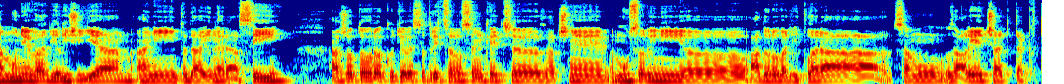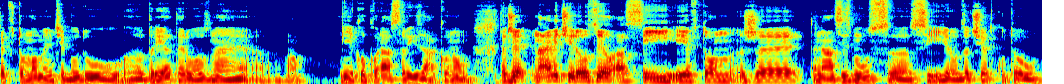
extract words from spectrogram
mu nevadili Židia ani teda iné rasy. Až od toho roku 1938, keď e, začne Mussolini e, adorovať Hitlera a sa mu zaliečať, tak, tak v tom momente budú e, prijaté rôzne no, niekoľko rasových zákonov. Takže najväčší rozdiel asi je v tom, že ten nacizmus si ide od začiatku tou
